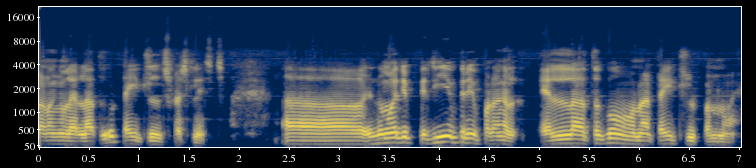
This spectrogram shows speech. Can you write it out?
படங்கள் எல்லாத்துக்கும் டைட்டில் ஸ்பெஷலிஸ்ட் இந்த மாதிரி பெரிய பெரிய படங்கள் எல்லாத்துக்கும் நான் டைட்டில் பண்ணுவேன்.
